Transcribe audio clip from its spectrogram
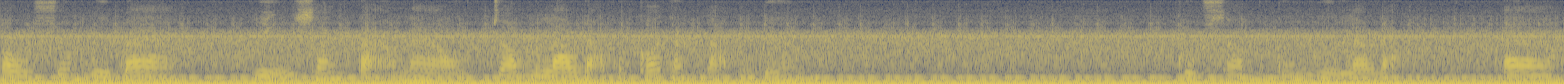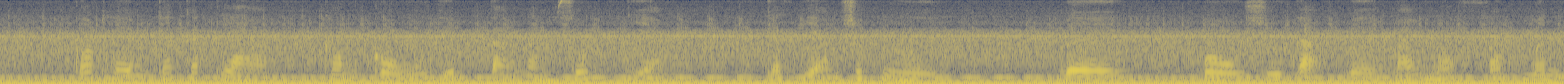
Câu số 13 Những sáng tạo nào trong lao động có tác động đến cuộc sống của người lao động A. Có thêm các cách làm, công cụ giúp tăng năng suất, giảm cắt giảm sức người B. Bộ sưu tập về máy móc phát minh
